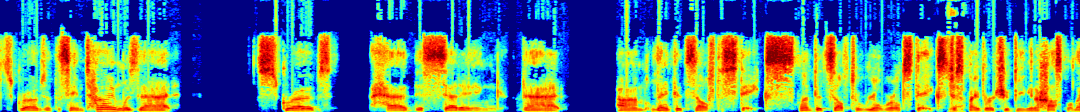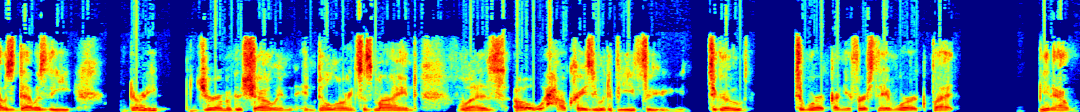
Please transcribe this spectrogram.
Scrubs at the same time was that Scrubs had this setting that um, lent itself to stakes, lent itself to real world stakes, just by virtue of being in a hospital. That was that was the very germ of the show in, in Bill Lawrence's mind was, oh, how crazy would it be for you to go to work on your first day of work, but you know,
